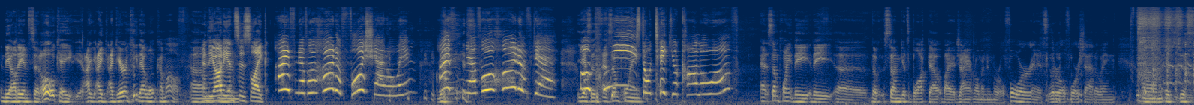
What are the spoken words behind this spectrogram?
and the audience said, "Oh, okay, I, I, I guarantee that won't come off." Um, And the audience then- is like, I've never heard of foreshadowing. I've never heard of that. Yes, oh, at- at some please point- don't take your collar off. At some point they they uh, the sun gets blocked out by a giant Roman numeral four, and it's literal foreshadowing. Um, it's just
